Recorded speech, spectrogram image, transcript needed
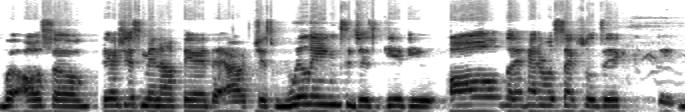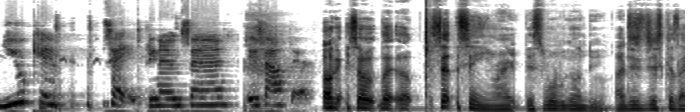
but also there's just men out there that are just willing to just give you all the heterosexual dick that you can take. You know what I'm saying? It's out there. Okay, so let, uh, set the scene, right? This is what we're gonna do. I just just because I,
